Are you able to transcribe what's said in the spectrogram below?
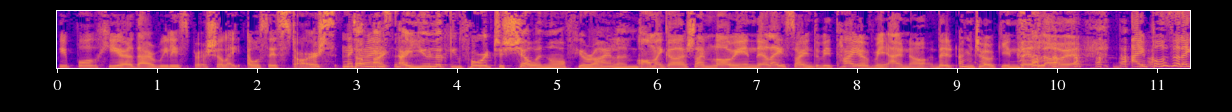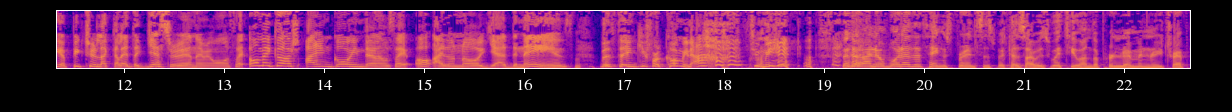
people here that are really special, like I would say stars. So are, are you looking forward to showing off your island? Oh my gosh, I'm loving. They're like starting to be tired of me. I know. They, I'm joking. They love it. I posted like a picture like a Caleta yesterday and everyone was like, oh my gosh, I'm going there. And I was like, oh, I don't know yet the names, but thank you for coming out to me. Because I know one of the things, for instance, because I was with you on the preliminary trip,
